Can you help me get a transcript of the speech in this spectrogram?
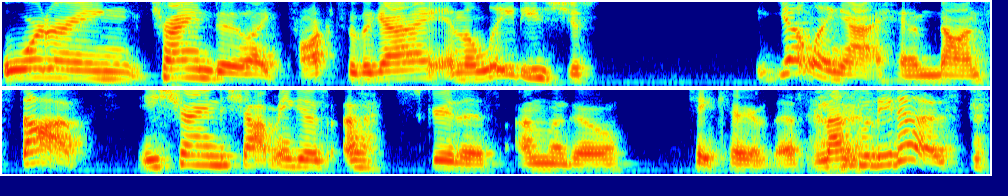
ordering, trying to like talk to the guy, and the lady's just yelling at him nonstop. He's trying to shop, and he goes, "Screw this! I'm gonna go take care of this." And that's what he does. So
